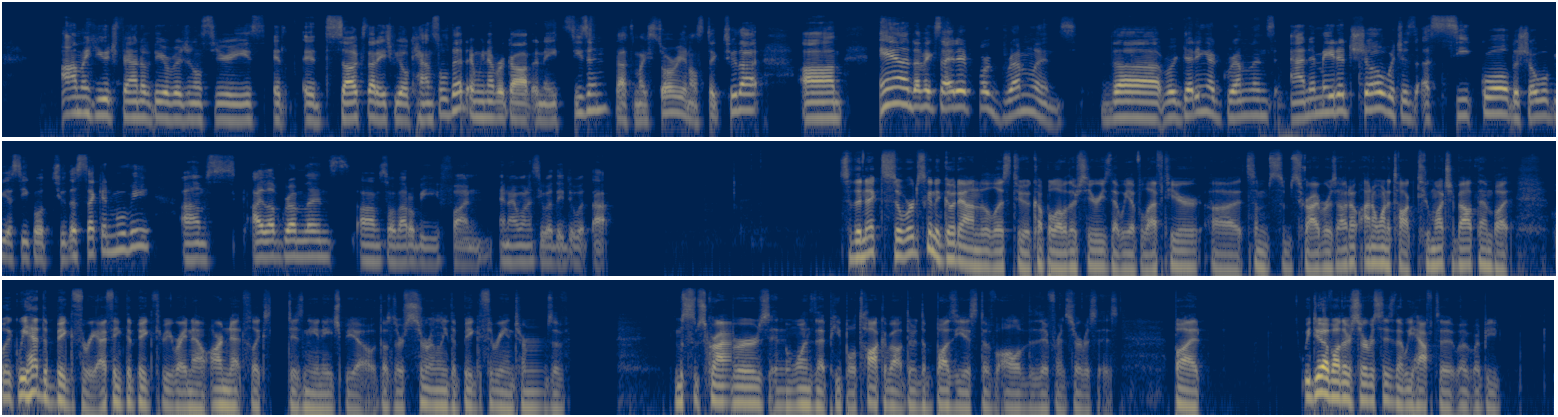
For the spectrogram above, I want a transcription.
I'm a huge fan of the original series. It it sucks that HBO canceled it and we never got an eighth season. That's my story, and I'll stick to that. Um, and I'm excited for Gremlins. The we're getting a Gremlins animated show, which is a sequel. The show will be a sequel to the second movie. Um, I love Gremlins, um, so that'll be fun, and I want to see what they do with that. So the next, so we're just going to go down the list to a couple other series that we have left here. Uh, some subscribers. I don't, I don't want to talk too much about them, but like we had the big three. I think the big three right now are Netflix, Disney, and HBO. Those are certainly the big three in terms of subscribers and the ones that people talk about. They're the buzziest of all of the different services. But we do have other services that we have to It would be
